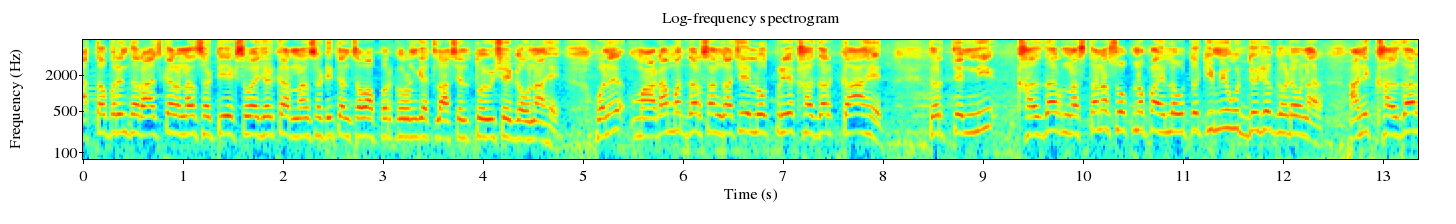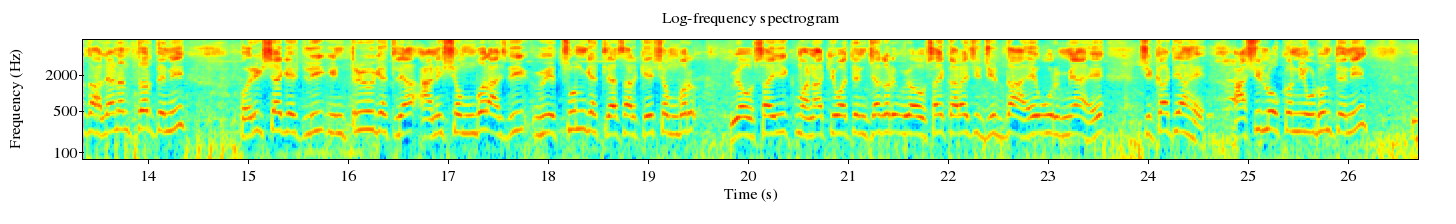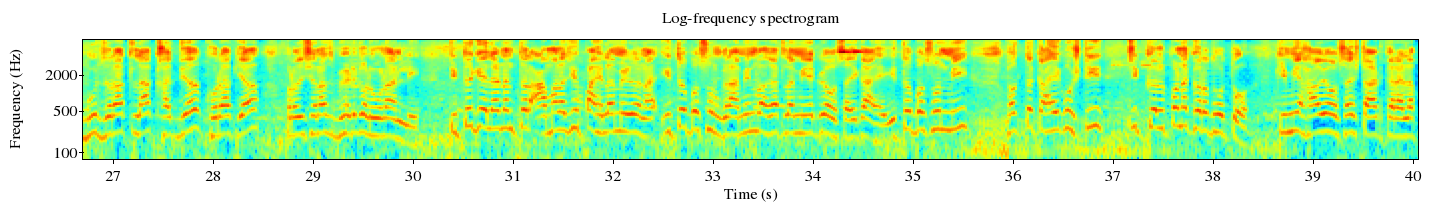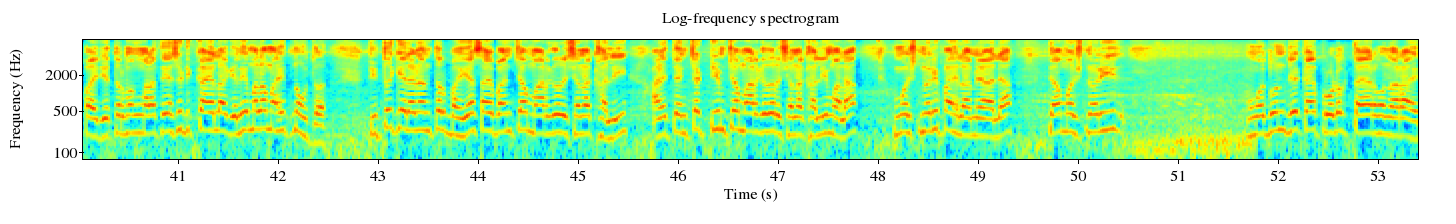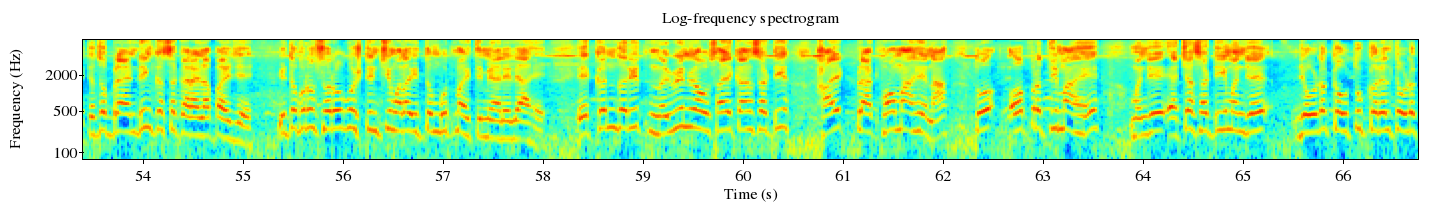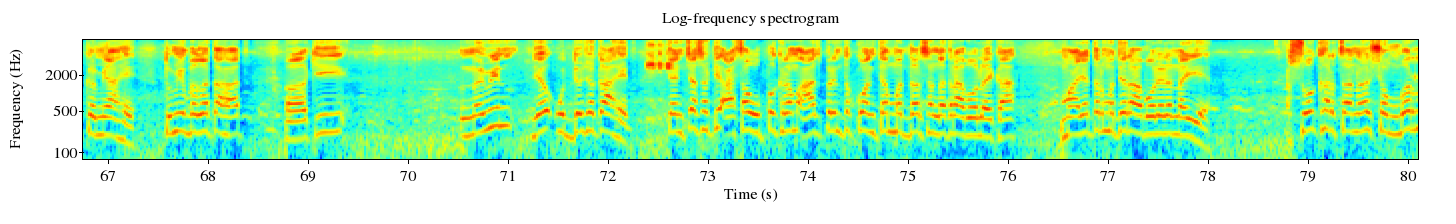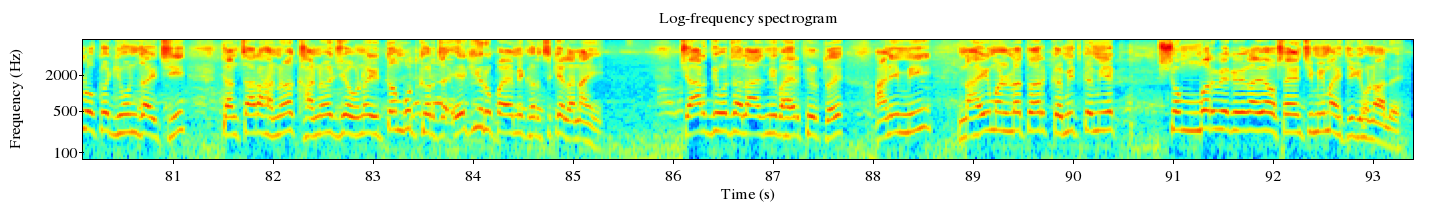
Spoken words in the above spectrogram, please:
आत्तापर्यंत राजकारणासाठी एक्स वाय झेड कारणांसाठी त्यांचा वापर करून घेतला असेल तो विषय गौण आहे. पण माडा मतदारसंघाचे लोकप्रिय खासदार का आहेत? तर त्यांनी खासदार नसताना स्वप्न पाहिलं होतं की मी उद्योजक घडवणार. आणि खासदार झाल्यानंतर त्यांनी परीक्षा घेतली इंटरव्ह्यू घेतल्या आणि शंभर अगदी वेचून घेतल्यासारखे शंभर व्यावसायिक म्हणा किंवा त्यांच्याकडे व्यवसाय करायची जिद्द आहे उर्मी आहे चिकाटी आहे अशी लोकं निवडून त्यांनी गुजरातला खाद्य खुराक या प्रदर्शनास भेट घडवून आणली. तिथं गेल्यानंतर आम्हाला जे पाहायला मिळलं ना इथं बसून ग्रामीण भागातला मी एक व्यावसायिक आहे. इथं बसून मी फक्त काही गोष्टीची कल्पना करत होतो की मी हा व्यवसाय स्टार्ट करायला पाहिजे. तर मग मला त्यासाठी काय लागेल हे मला माहीत नव्हतं. तिथं गेल्यानंतर भैयासाहेबांच्या मार्गदर्शनाखाली आणि त्यांच्या टीमच्या मार्गदर्शनाखाली मला मशिनरी पाहायला मिळाल्या. त्या मशनरी मधून जे काय प्रोडक्ट तयार होणार आहे त्याचं ब्रँडिंग कसं करायला पाहिजे इथंपर्यंत सर्व गोष्टींची मला इतंभूत माहिती मिळालेली आहे. एकंदरीत नवीन व्यावसायिकांसाठी हा एक प्लॅटफॉर्म आहे ना तो अप्रतिम आहे. म्हणजे याच्यासाठी म्हणजे जेवढं कौतुक करेल तेवढं कमी आहे. तुम्ही बघत आहात की नवीन जे उद्योजक आहेत त्यांच्यासाठी असा उपक्रम आजपर्यंत कोणत्या मतदारसंघात राबवला आहे का? माझ्या तर मते राबवलेला नाही आहे स्वखर्चानं शंभर लोक घेऊन जायची त्यांचा राहणं खाणं जेवणं इतंभूत खर्च एकही रुपया मी खर्च केला नाही. चार दिवस झाला आज मी बाहेर फिरतोय आणि मी नाही म्हणलं तर कमीत कमी एक शंभर वेगवेगळ्या व्यवसायांची मी माहिती घेऊन आलो आहे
